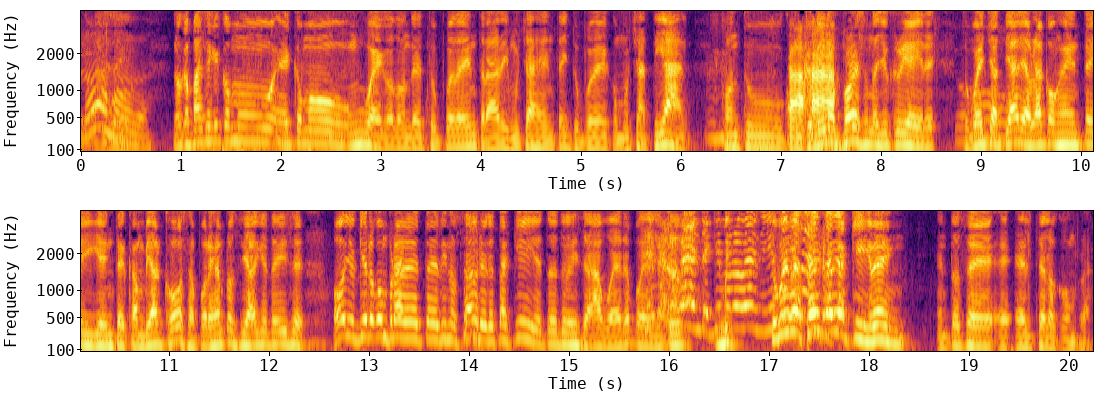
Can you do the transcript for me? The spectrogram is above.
No joda. Lo que pasa es que como es como un juego donde tú puedes entrar y mucha gente y tú puedes como chatear con tu, con tu little person that you created. Tú puedes chatear y hablar con gente y intercambiar cosas. Por ejemplo, si alguien te dice, oh, yo quiero comprar este dinosaurio que está aquí, entonces tú le dices, ah, bueno, pues ¿Quién me tú, lo vende? ¿Quién me lo vende? tú vives cerca de aquí, ven. Entonces eh, él te lo compra.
